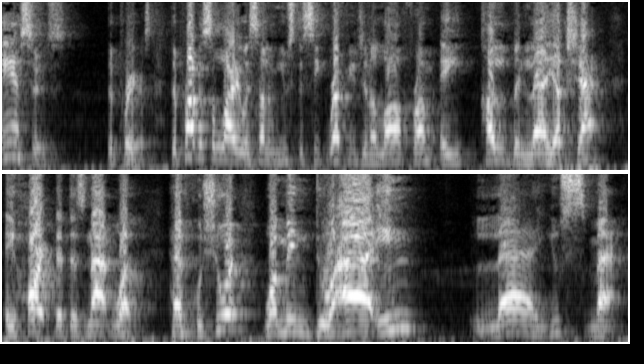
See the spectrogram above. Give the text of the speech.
Answers the prayers. The Prophet ﷺ used to seek refuge in Allah from a qalbin la yaksha, a heart that does not what? Have khushu' min du'ain la yusma'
